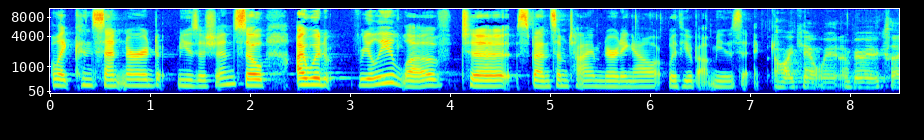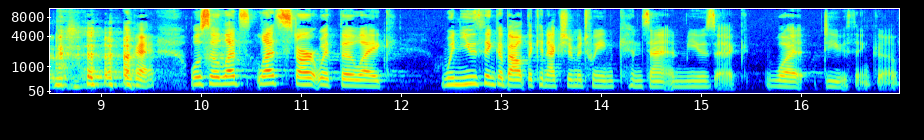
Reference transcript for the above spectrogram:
like consent nerd musicians. So I would really love to spend some time nerding out with you about music. oh, I can't wait. I'm very excited. Okay. Well, so let's let's start with the like when you think about the connection between consent and music, what do you think of?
